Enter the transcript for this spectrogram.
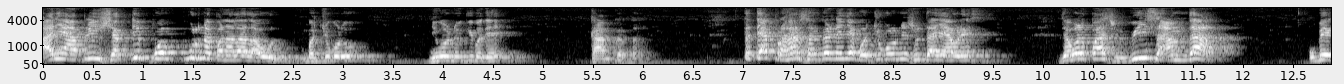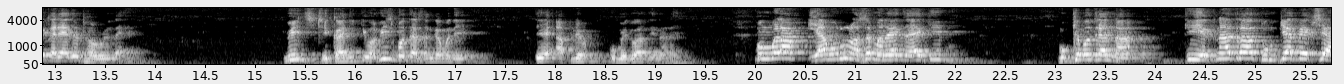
आणि आपली शक्ती प पूर्णपणाला लावून बच्चू कडू निवडणुकीमध्ये काम करतात. तर त्या प्रहार संघटनेच्या बच्चूकडून सुद्धा यावेळेस जवळपास वीस आमदार उभे करायचं ठरवलेलं आहे. वीस ठिकाणी किंवा वीस मतदारसंघामध्ये ते आपले उमेदवार देणार आहेत. मग मला यावरून असं म्हणायचं आहे की मुख्यमंत्र्यांना की एकनाथराव तुमच्यापेक्षा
